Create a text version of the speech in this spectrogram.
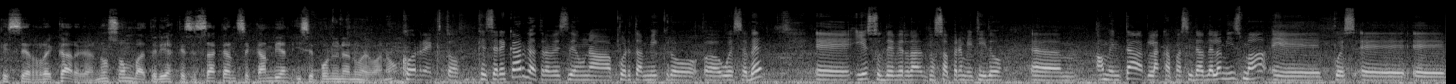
que se recarga, no son baterías que se sacan, se cambian y se pone una nueva, ¿no? Correcto, que se recarga a través de una puerta micro uh, USB eh, y eso de verdad nos ha permitido um, aumentar la capacidad de la misma, eh, pues eh,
